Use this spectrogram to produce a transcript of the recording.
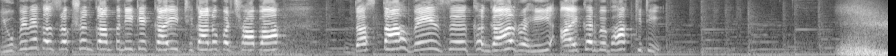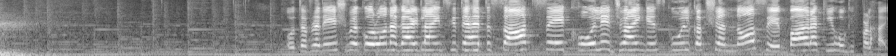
यूपी में कंस्ट्रक्शन कंपनी के कई ठिकानों पर छापा दस्तावेज़ खंगाल रही आयकर विभाग की टीम। उत्तर प्रदेश में कोरोना गाइडलाइंस के तहत सात से खोले जाएँगे स्कूल, कक्षा नौ से बारह की होगी पढ़ाई।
